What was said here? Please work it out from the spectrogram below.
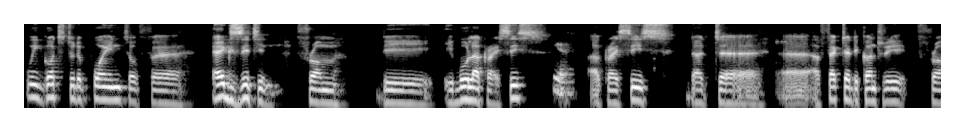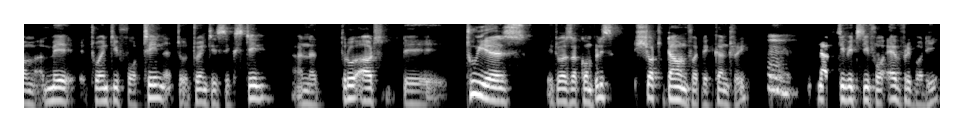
we got to the point of uh, exiting from the Ebola crisis, yeah. a crisis that uh, uh, affected the country from May 2014 to 2016. And uh, throughout the two years, it was a complete shutdown for the country, mm. activity for everybody,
